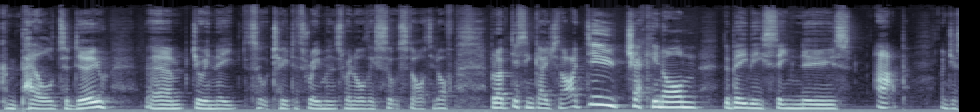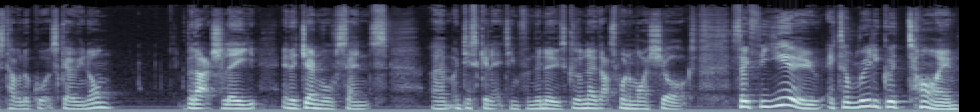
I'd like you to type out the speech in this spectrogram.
compelled to do um, during the sort of two to three months when all this sort of started off. But I've disengaged that. I do check in on the BBC News app and just have a look what's going on. But actually, in a general sense, um, and disconnecting from the news because I know that's one of my sharks. So for you, it's a really good time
